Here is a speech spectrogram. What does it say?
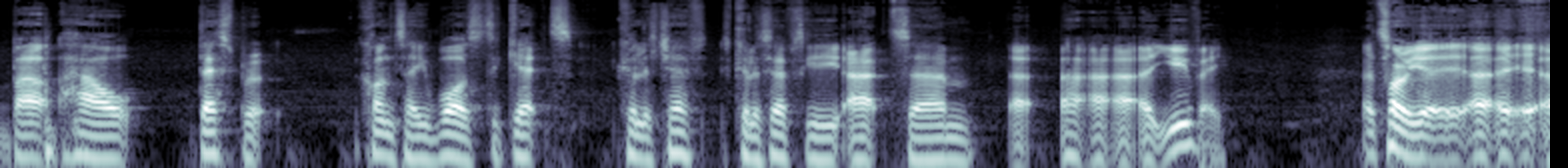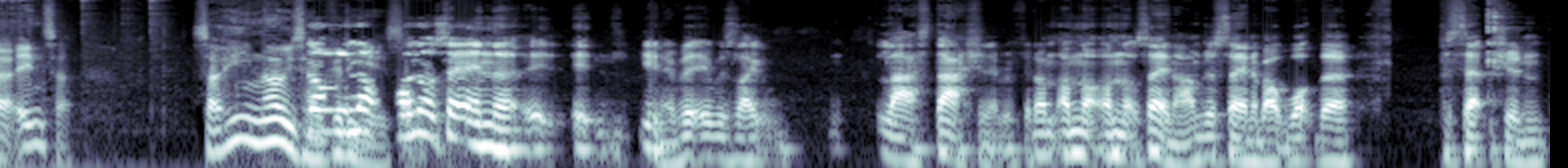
about how desperate Conte was to get Kulusevski at um, at, at, at Juve. Uh, sorry, uh, uh, uh, uh, Inter. So he knows how No, good not, he is. I'm not saying that it, it, you know, but it was like last dash and everything. I'm, I'm not. I'm not saying that. I'm just saying about what the perception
